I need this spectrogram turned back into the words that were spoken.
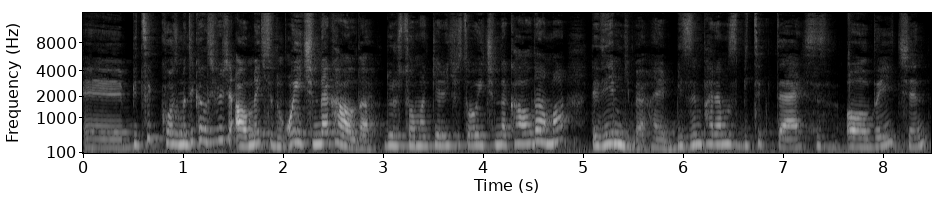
Ee, bir tık kozmetik alışveriş almak istedim. O içimde kaldı. Dürüst olmak gerekirse o içimde kaldı ama dediğim gibi hani bizim paramız bir tık değersiz olduğu için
